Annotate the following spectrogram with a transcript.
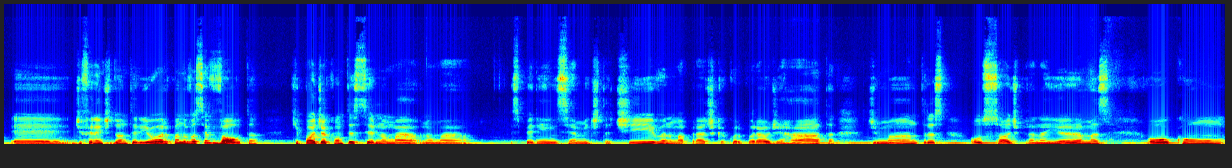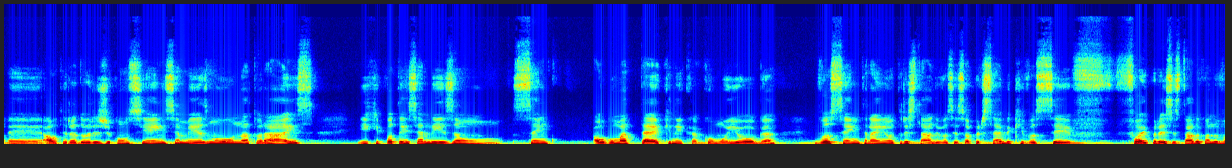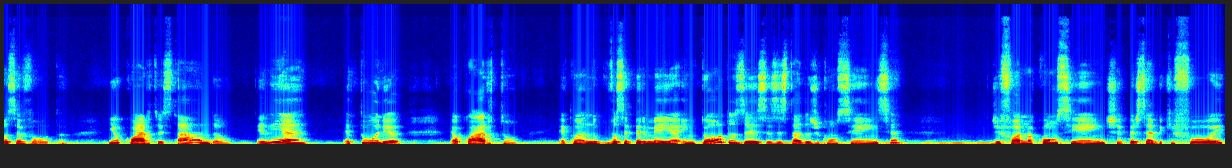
é, diferente do anterior quando você volta, que pode acontecer numa, numa experiência meditativa, numa prática corporal de rata, de mantras ou só de pranayamas ou com é, alteradores de consciência mesmo naturais e que potencializam sem alguma técnica como yoga você entrar em outro estado e você só percebe que você foi para esse estado quando você volta. E o quarto estado, ele é, é túria, é o quarto. É quando você permeia em todos esses estados de consciência de forma consciente, percebe que foi,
